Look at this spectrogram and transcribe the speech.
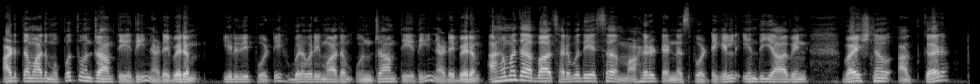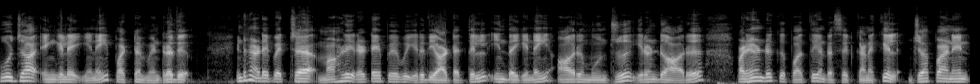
அடுத்த மாதம் முப்பத்தி ஒன்றாம் தேதி நடைபெறும். இறுதிப் போட்டி பிப்ரவரி மாதம் ஒன்றாம் தேதி நடைபெறும். அகமதாபாத் சர்வதேச மகளிர் டென்னிஸ் போட்டியில் இந்தியாவின் வைஷ்ணவ் அத்கர் பூஜா எங்கிலே இணை பட்டம் வென்றது. இன்று நடைபெற்ற மகளிர் இரட்டைப்பிரிவு இறுதி ஆட்டத்தில் இந்த இணை ஆறு மூன்று இரண்டு ஆறு பன்னிரண்டுக்கு பத்து என்ற செட் கணக்கில் ஜப்பானின்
